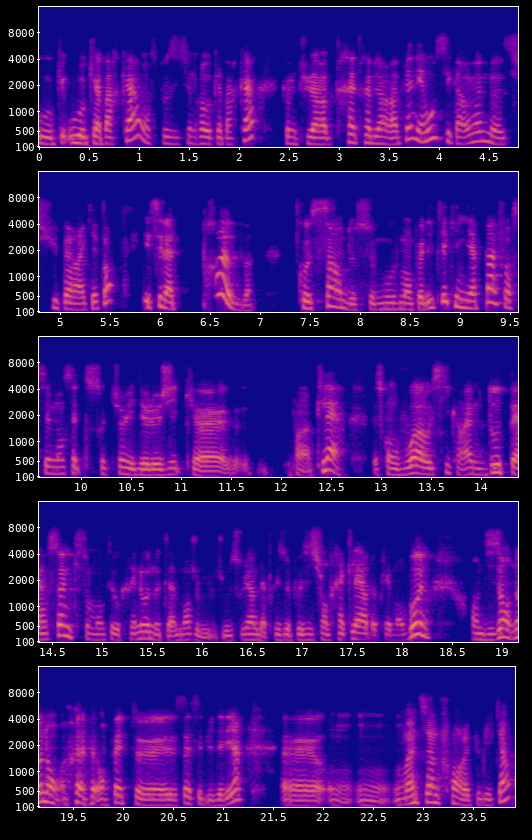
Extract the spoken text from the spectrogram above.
au cas par cas, on se positionnera au cas par cas, comme tu l'as très très bien rappelé, Nérou, c'est quand même super inquiétant. Et c'est la preuve qu'au sein de ce mouvement politique, il n'y a pas forcément cette structure idéologique enfin, clair, parce qu'on voit aussi quand même d'autres personnes qui sont montées au créneau, notamment, je, me souviens de la prise de position très claire de Clément Beaune, en disant non, non, en fait, euh, ça c'est du délire, euh, on, maintient le front républicain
